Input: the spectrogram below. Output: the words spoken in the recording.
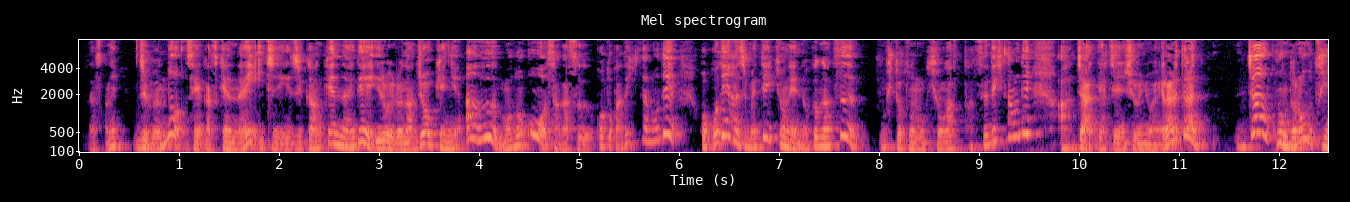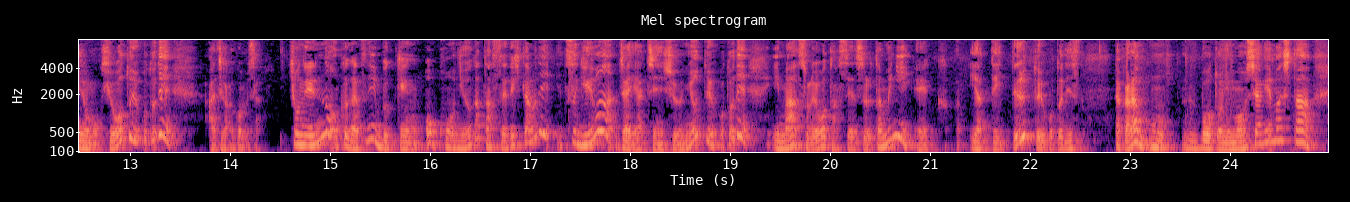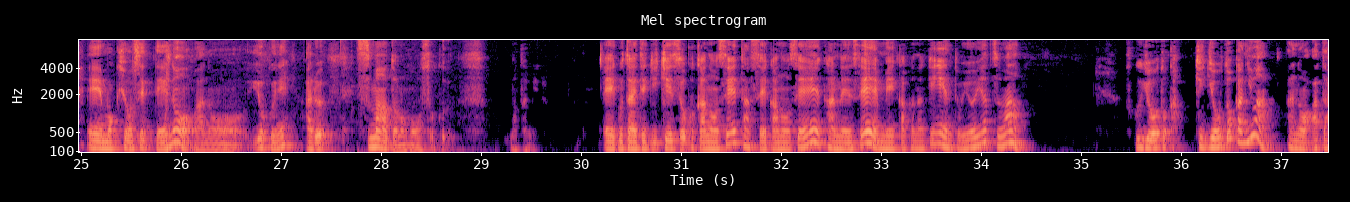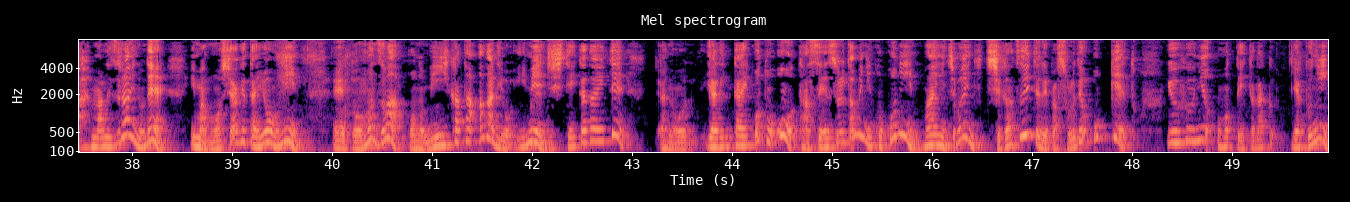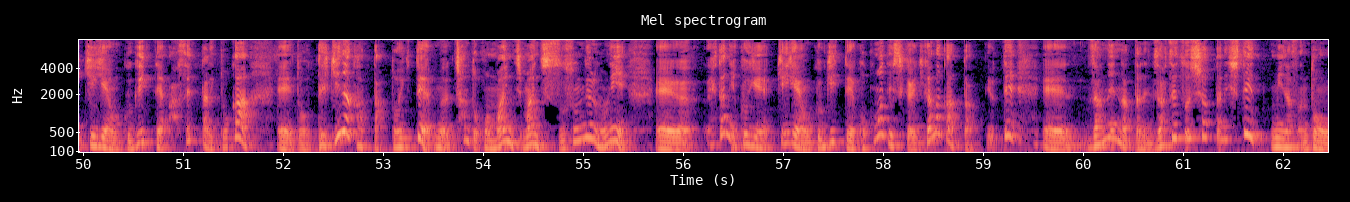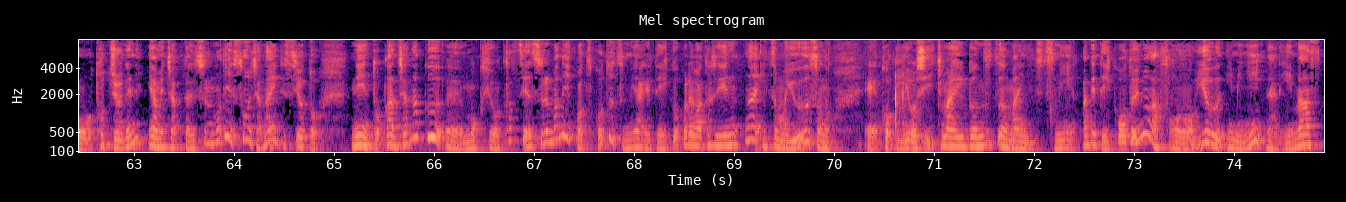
ですかね、自分の生活圏内、1時間圏内でいろいろな条件に合うものを探すことができたので、ここで初めて去年の9月、一つの目標が達成できたので、あ、じゃあ家賃収入は得られたらじゃあ今度の次の目標ということで、あ、違う、ごめんなさい。去年の9月に物件を購入が達成できたので、次は、じゃあ家賃収入ということで、今それを達成するために、えやっていってるということです。だから、もう、冒頭に申し上げました、え目標設定の、あの、よくね、あるスマートの法則。また見る。え具体的継続可能性、達成可能性、関連性、明確な期限というやつは、副業とか企業とかには、あの、当てはまりづらいので、今申し上げたように、えっ、ー、と、まずはこの右肩上がりをイメージしていただいて、あの、やりたいことを達成するために、ここに毎日毎日血がついてればそれで OK というふうに思っていただく。逆に期限を区切って焦ったりとか、えっ、ー、と、できなかったと言って、ちゃんとこう毎日毎日進んでるのに、えー、下手に期限期限を区切ってここまでしか行かなかったって言って、えー、残念だったり挫折しちゃったりして、皆さんと途中でね、やめちゃったりするので、そうじゃないですよと。年とかじゃなく、え目標を達成するまでコツコツ積み上げていく。これ私がいつも言う、その、えコピー用紙1枚分ずつ毎日積み上げていこうというのが、そういう意味になります。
